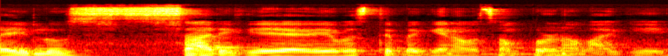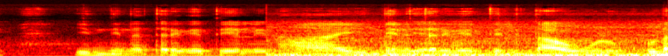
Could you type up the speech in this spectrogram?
ರೈಲು ಸಾರಿಗೆ ವ್ಯವಸ್ಥೆ ಬಗ್ಗೆ ನಾವು ಸಂಪೂರ್ಣವಾಗಿ ಇಂದಿನ ತರಗತಿಯಲ್ಲಿ ನಾವು ಇಂದಿನ ತರಗತಿಯಲ್ಲಿ ತಾವುಗಳು ಕೂಡ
